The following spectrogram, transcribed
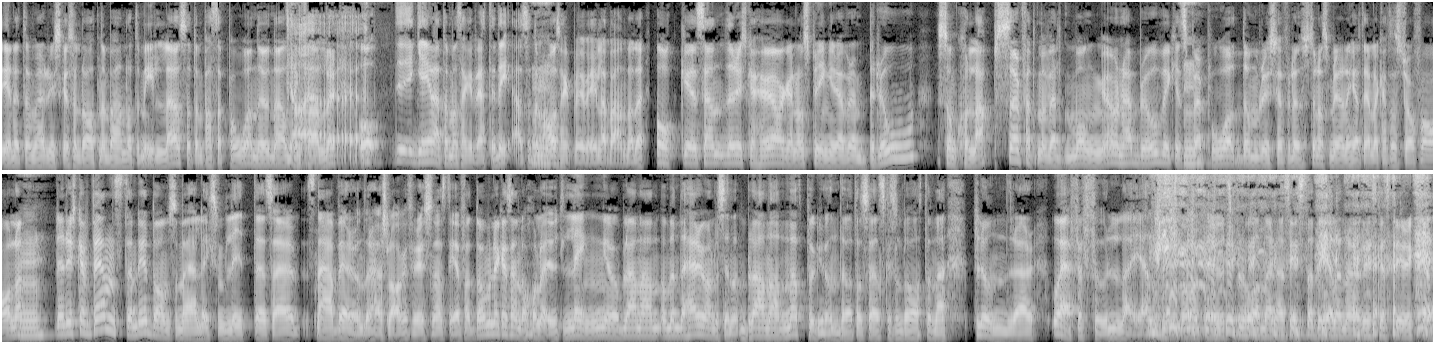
enligt de här ryska soldaterna behandlat dem illa. Så att de passar på nu när allting Ja, ja, faller. ja, Mm. Och det- grejen är att de har säkert rätt i det. Alltså, de har säkert blivit illa behandlade. Och eh, sen den ryska högern, de springer över en bro som kollapsar för att de är väldigt många av den här bro. Vilket Mm. spär på de ryska förlusterna som redan är helt jävla katastrofala. Den ryska vänstern, det är de som är liksom lite så här här snäbbigare under det här slaget för ryssarnas del. För att de lyckas ändå hålla ut länge. Och bland, an, men det här är ju andra sidan, bland annat på grund av att de svenska soldaterna plundrar och är för fulla egentligen. För att utplåna den här sista delen av den ryska styrkan.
